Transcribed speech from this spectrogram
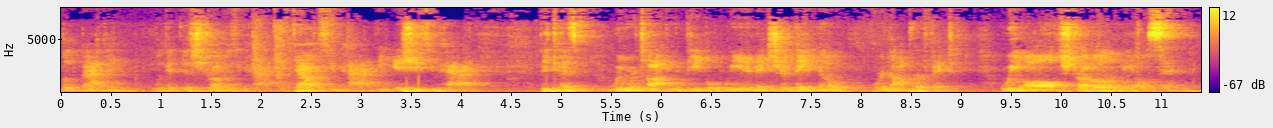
look back and look at the struggles you had, the doubts you had, the issues you had. Because when we're talking to people, we need to make sure they know we're not perfect. We all struggle and we all sin.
